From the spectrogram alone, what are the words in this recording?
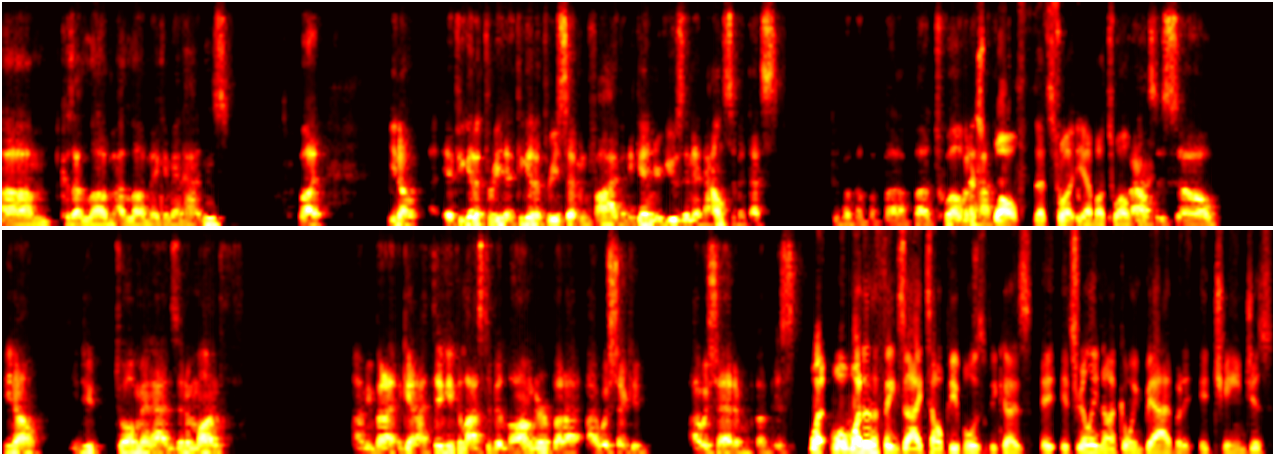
um because i love i love making manhattans but you know if you get a three if you get a 375 and again you're using an ounce of it that's about 12 and a That's half 12. That's 12. Yeah, about 12. 12 ounces so you know you do 12 manhattans in a month i mean but I, again i think it could last a bit longer but i, I wish i could i wish i had a, a What well, one of the things I tell people is because it, it's really not going bad, but it, it changes.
